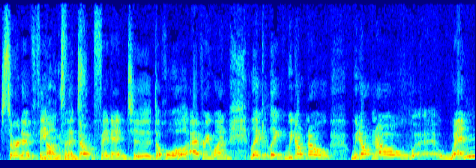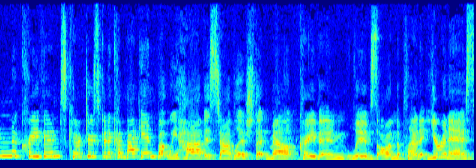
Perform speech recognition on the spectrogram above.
sort of things Nonsense. that don't fit into the whole. Everyone, like, like we don't know, we don't know uh, when Kraven's character is going to come back in, but we have established that Mount Kraven lives on the planet Uranus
